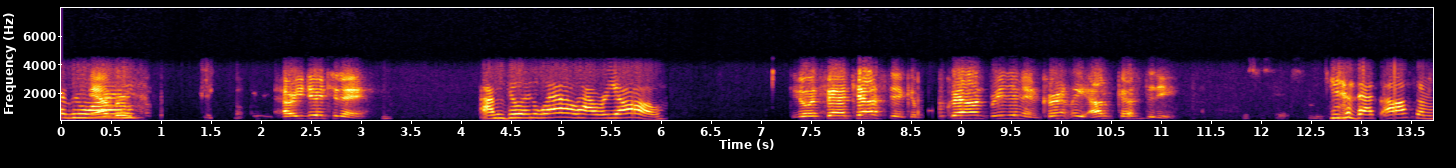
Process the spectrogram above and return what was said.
everyone. Amber, how are you doing today? I'm doing well. How are y'all? Doing fantastic. Above ground, breathing, and currently out of custody. That's awesome.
